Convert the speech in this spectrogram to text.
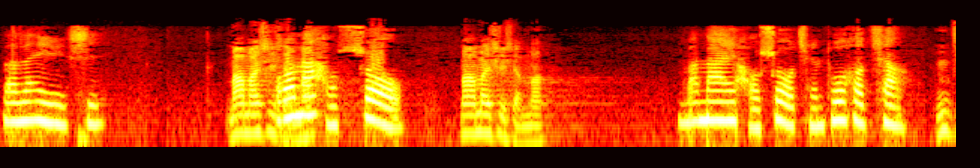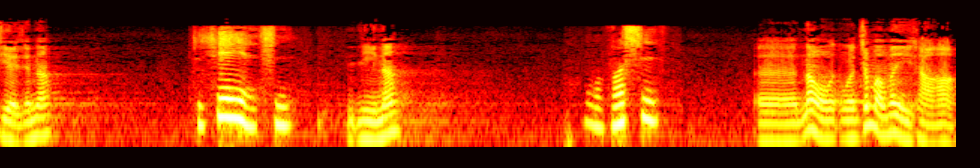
妈妈也是。妈妈是我什么？妈妈好瘦，妈妈是什么？妈妈好瘦，前凸后翘。你姐姐呢？姐姐也是，你呢？我不是，呃，那我我这么问一下啊，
